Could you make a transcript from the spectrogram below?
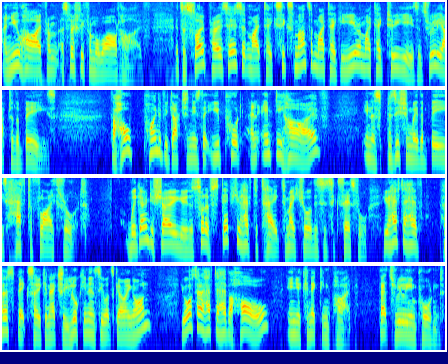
a new hive, from, especially from a wild hive. It's a slow process. It might take six months, it might take a year, it might take two years. It's really up to the bees. The whole point of eduction is that you put an empty hive in a position where the bees have to fly through it. We're going to show you the sort of steps you have to take to make sure this is successful. You have to have perspex so you can actually look in and see what's going on. You also have to have a hole in your connecting pipe. That's really important.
